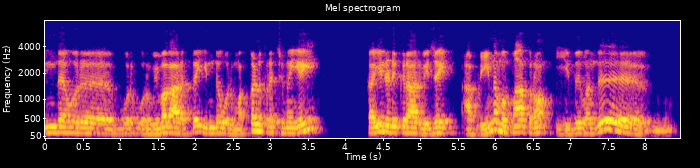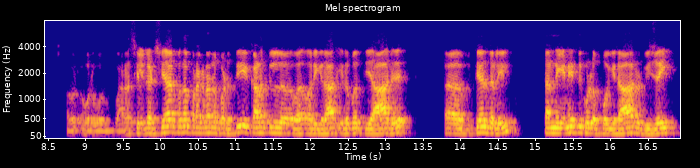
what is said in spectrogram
இந்த ஒரு ஒரு ஒரு விவகாரத்தை இந்த ஒரு மக்கள் பிரச்சனையை கையில் எடுக்கிறார் விஜய் அப்படின்னு நம்ம பார்க்குறோம். இது வந்து ஒரு ஒரு ஒரு அரசியல் இப்போ தான் பிரகடனப்படுத்தி களத்தில் வ- வருகிறார் இருபத்தி ஆறு தேர்தலில். தன்னை இணைத்துக் கொள்ளப் போகிறார் விஜய்.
